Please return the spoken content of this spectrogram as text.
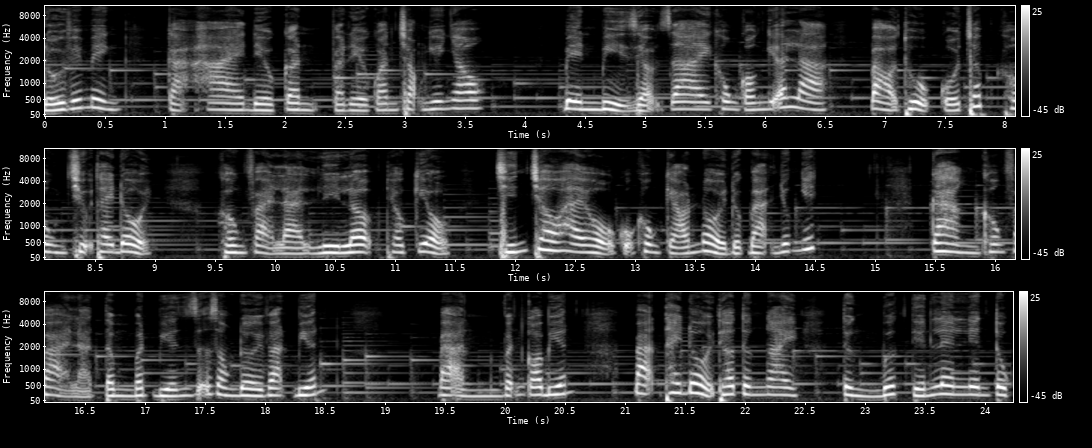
Đối với mình, cả hai đều cần và đều quan trọng như nhau. Bền bỉ dẻo dai không có nghĩa là bảo thủ cố chấp không chịu thay đổi, không phải là lì lợm theo kiểu chín châu hai hổ cũng không kéo nổi được bạn nhúc nhích. Càng không phải là tâm bất biến giữa dòng đời vạn biến. Bạn vẫn có biến, bạn thay đổi theo từng ngày, từng bước tiến lên liên tục,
